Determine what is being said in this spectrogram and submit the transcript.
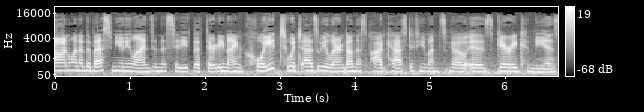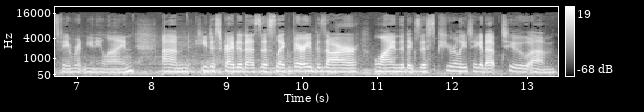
on one of the best Muni lines in the city, the 39 Coit, which, as we learned on this podcast a few months ago, is Gary Kamiya's favorite Muni line. Um, he described it as this like very bizarre line that exists purely to get up to um,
